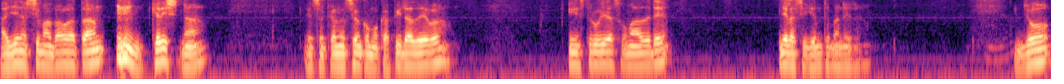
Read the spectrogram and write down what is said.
Allí en el Bhagavatam, Krishna, en su encarnación como Kapila Deva, instruye a su madre de la siguiente manera. Yo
